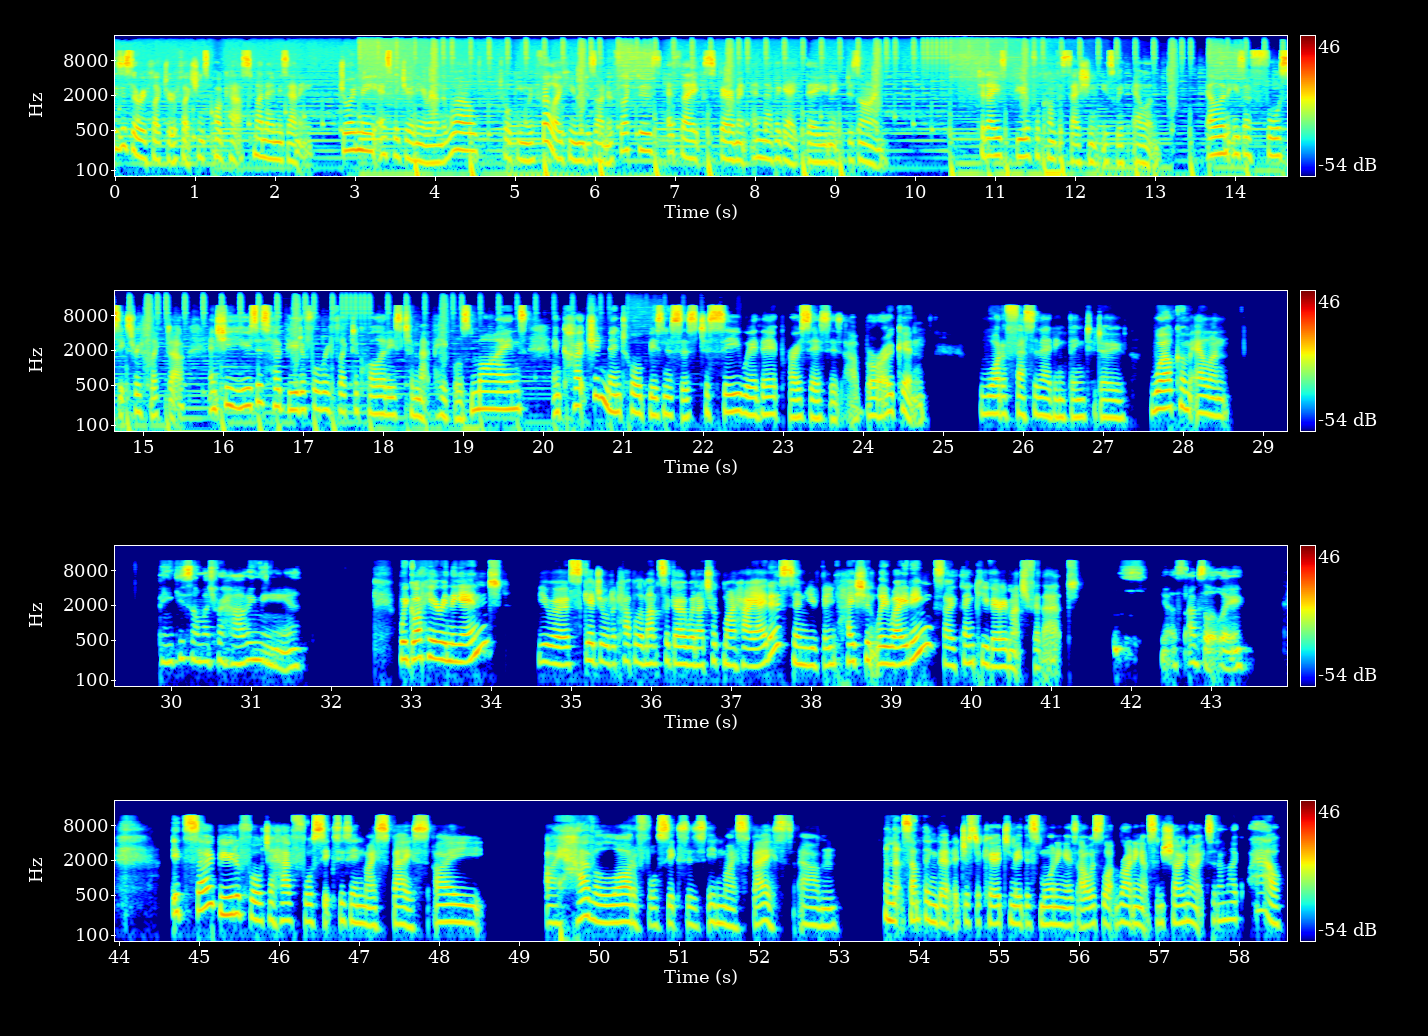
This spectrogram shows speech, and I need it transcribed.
This is the Reflector Reflections podcast. My name is Annie. Join me as we journey around the world, talking with fellow human design reflectors as they experiment and navigate their unique design. Today's beautiful conversation is with Ellen. Ellen is a 4 6 reflector and she uses her beautiful reflector qualities to map people's minds and coach and mentor businesses to see where their processes are broken. What a fascinating thing to do. Welcome, Ellen. Thank you so much for having me. We got here in the end. You were scheduled a couple of months ago when I took my hiatus, and you've been patiently waiting. So, thank you very much for that. Yes, absolutely. It's so beautiful to have four sixes in my space. I I have a lot of four sixes in my space. Um, and that's something that it just occurred to me this morning as I was like writing up some show notes. And I'm like, wow,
